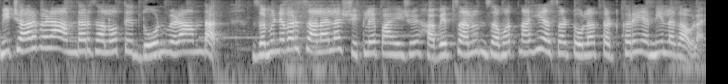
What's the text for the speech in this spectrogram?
मी चार वेळा आमदार झालो ते दोन वेळा आमदार. जमिनीवर चालायला शिकले पाहिजे हवेत चालून जमत नाही असा टोला तटकरे यांनी लगावलाय.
